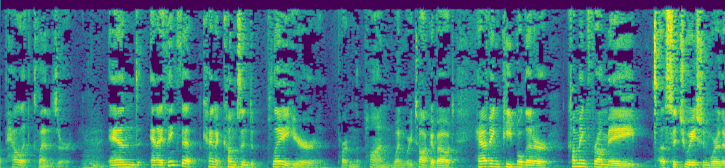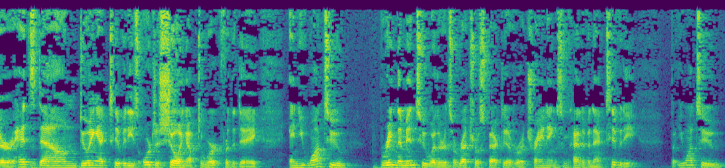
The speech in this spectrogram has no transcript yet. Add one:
a palate cleanser, mm. and and I think that kind of comes into play here. Pardon the pun. When we talk about having people that are coming from a a situation where they're heads down, doing activities, or just showing up to work for the day, and you want to bring them into whether it's a retrospective or a training, some kind of an activity, but you want to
